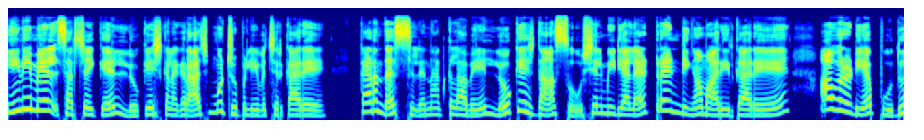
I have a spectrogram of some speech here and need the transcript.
இனிமேல் சர்ச்சைக்கு லோகேஷ் கனகராஜ் முற்றுப்புள்ளி வச்சிருக்காரு. கடந்த சில நாட்களாவே லோகேஷ் தான் சோஷியல் மீடியால ட்ரெண்டிங்காக மாறியிருக்காரு. அவருடைய புது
